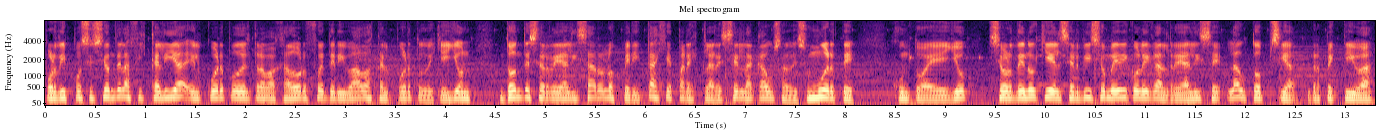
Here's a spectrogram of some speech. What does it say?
Por disposición de la Fiscalía, el cuerpo del trabajador fue derivado hasta el puerto de Quellón, donde se realizaron los peritajes para esclarecer la causa de su muerte. Junto a ello, se ordenó que el servicio médico legal realice la autopsia respectiva.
